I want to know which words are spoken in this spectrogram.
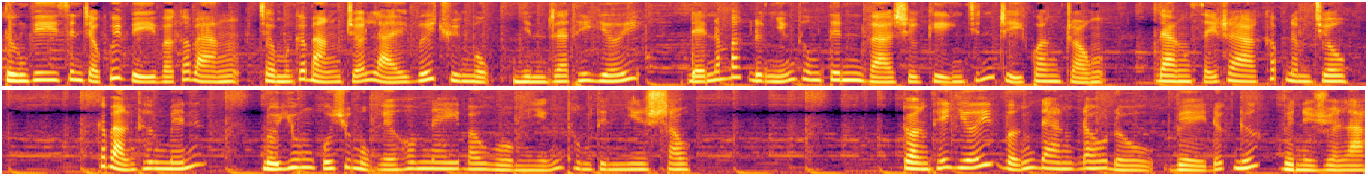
Tường Vi xin chào quý vị và các bạn. Chào mừng các bạn trở lại với chuyên mục Nhìn ra thế giới để nắm bắt được những thông tin và sự kiện chính trị quan trọng đang xảy ra khắp năm châu. Các bạn thân mến, nội dung của chuyên mục ngày hôm nay bao gồm những thông tin như sau. Toàn thế giới vẫn đang đau đầu về đất nước Venezuela.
